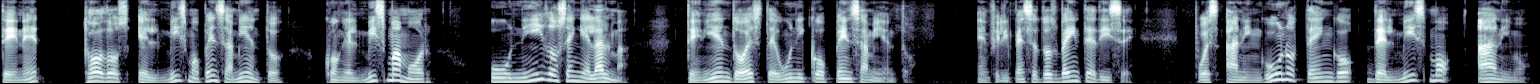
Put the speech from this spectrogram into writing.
tened todos el mismo pensamiento, con el mismo amor, unidos en el alma, teniendo este único pensamiento. En Filipenses 2.20 dice, Pues a ninguno tengo del mismo ánimo,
